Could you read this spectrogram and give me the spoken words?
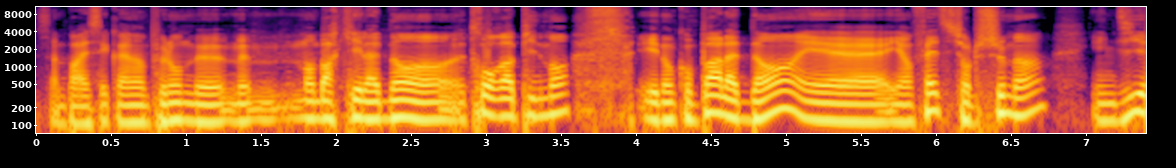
ça me paraissait quand même un peu long de me- me- m'embarquer là-dedans hein, trop rapidement. Et donc on part là-dedans et, euh, et en fait sur le chemin, il me dit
